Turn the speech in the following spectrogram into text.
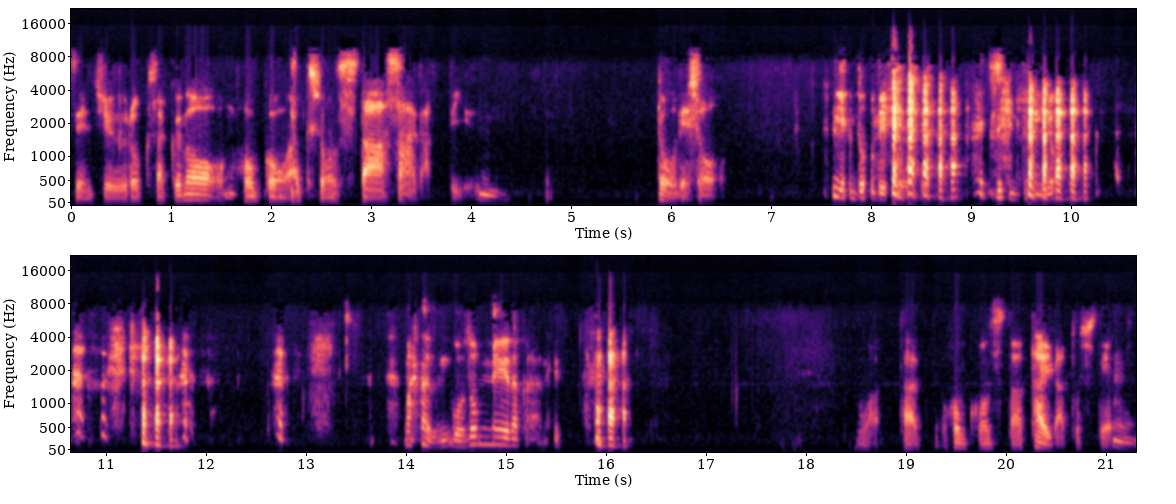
全16作の香港アクションスターサーガっていう、うんどうでしょいや、どうでしょうね。全然よ。まだご存命だからね。う、まあ、た香港スタータイガーとして、うん。うん。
